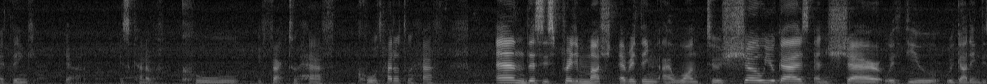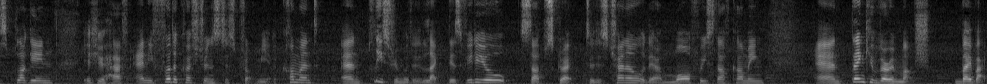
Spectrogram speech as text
I think yeah it's kind of cool effect to have cool title to have. And this is pretty much everything I want to show you guys and share with you regarding this plugin. If you have any further questions, just drop me a comment and please remember to like this video, subscribe to this channel, there are more free stuff coming and thank you very much. Bye bye.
